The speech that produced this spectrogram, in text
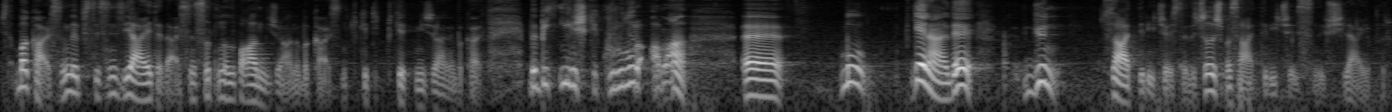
İşte bakarsın web sitesini ziyaret edersin satın alıp almayacağını bakarsın tüketip tüketmeyeceğine bakarsın. Ve bir ilişki kurulur ama e, bu genelde gün saatleri içerisinde, çalışma saatleri içerisinde bir şeyler yapılır.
